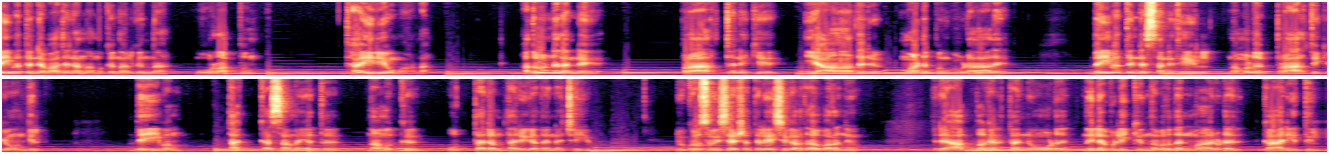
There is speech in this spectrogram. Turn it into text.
ദൈവത്തിന്റെ വചനം നമുക്ക് നൽകുന്ന ഉറപ്പും ധൈര്യവുമാണ്. അതുകൊണ്ട് തന്നെ പ്രാർത്ഥനയ്ക്ക് യാതൊരു മടുപ്പും കൂടാതെ ദൈവത്തിന്റെ സന്നിധിയിൽ നമ്മൾ പ്രാർത്ഥിക്കുമെങ്കിൽ ദൈവം തക്ക സമയത്ത് നമുക്ക് ഉത്തരം തരിക തന്നെ ചെയ്യും. ലൂക്കോസ് വിശേഷത്തിൽ യേശു കർത്താവ് പറഞ്ഞു രാപ്പകൽ തന്നോട് നിലവിളിക്കുന്ന വ്രതന്മാരുടെ കാര്യത്തിൽ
